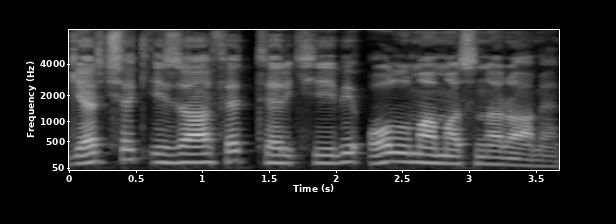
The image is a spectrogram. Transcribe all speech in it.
gerçek izafet terkibi olmamasına rağmen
